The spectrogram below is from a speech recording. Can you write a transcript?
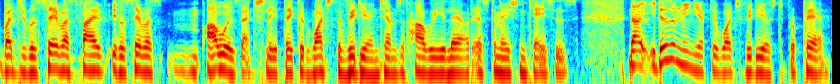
but it will save us five, it'll save us hours actually if they could watch the video in terms of how we lay out estimation cases. Now, it doesn't mean you have to watch videos to prepare,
